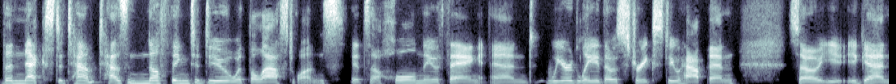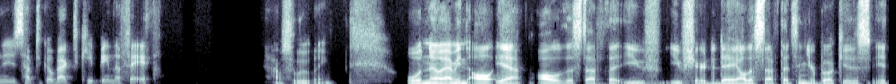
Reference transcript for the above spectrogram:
the next attempt has nothing to do with the last ones. It's a whole new thing and weirdly those streaks do happen. So you, again, you just have to go back to keeping the faith. Absolutely. Well, no, I mean all yeah, all of the stuff that you've you've shared today, all the stuff that's in your book is it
